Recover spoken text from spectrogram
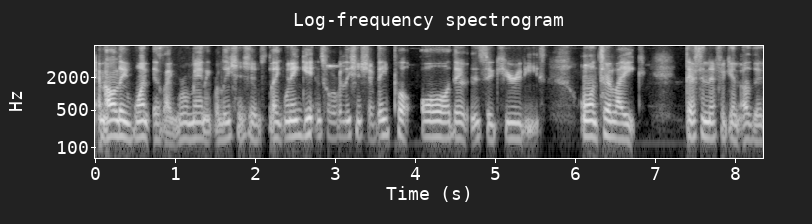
and all they want is like romantic relationships, like when they get into a relationship, they put all their insecurities onto like their significant other.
